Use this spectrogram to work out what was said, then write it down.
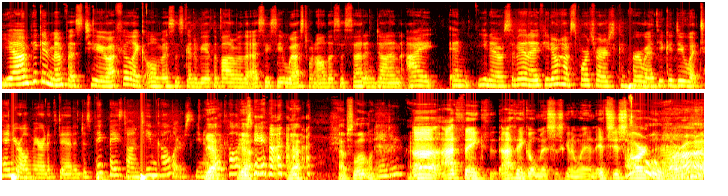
Yeah, I'm picking Memphis too. I feel like Ole Miss is going to be at the bottom of the SEC West when all this is said and done. I and you know Savannah, if you don't have sports writers to confer with, you could do what ten year old Meredith did and just pick based on team colors. You know Yeah. what colors? Yeah. yeah. Absolutely. Andrew. Uh, I think I think Ole Miss is going to win. It's just hard. Oh, all right.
